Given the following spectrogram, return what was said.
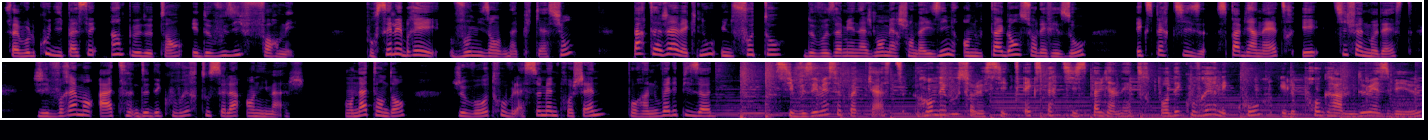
ça vaut le coup d'y passer un peu de temps et de vous y former. Pour célébrer vos mises en application, partagez avec nous une photo de vos aménagements merchandising en nous taguant sur les réseaux Expertise Spa Bien-être et Tiffen Modeste j'ai vraiment hâte de découvrir tout cela en images. En attendant, je vous retrouve la semaine prochaine pour un nouvel épisode. Si vous aimez ce podcast, rendez-vous sur le site Expertise Pas Bien-être pour découvrir les cours et le programme de SVE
